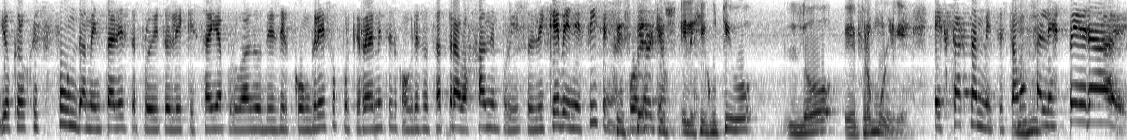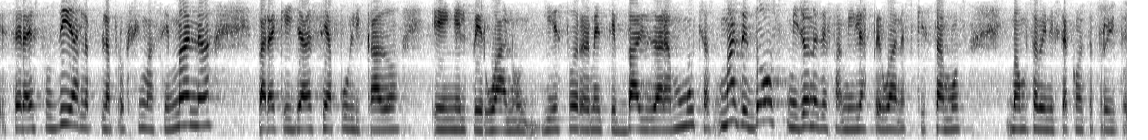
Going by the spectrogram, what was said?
Yo creo que es fundamental este proyecto de ley que se haya aprobado desde el Congreso, porque realmente ese Congreso está trabajando en proyectos de ley que beneficien a la población. Se espera que el Ejecutivo lo eh, promulgue. Exactamente, estamos a la espera, será estos días, la, próxima semana, para que ya sea publicado en el peruano. Y esto realmente va a ayudar a muchas, más de dos millones de familias peruanas que estamos, vamos a beneficiar con este proyecto.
